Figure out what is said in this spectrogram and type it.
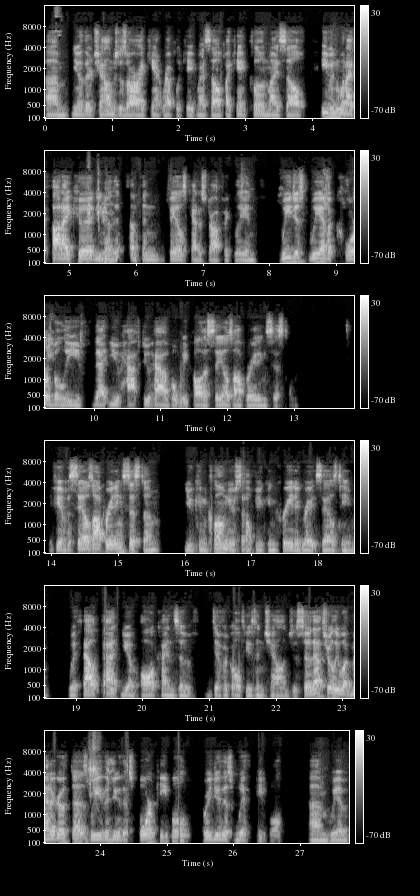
Um, you know their challenges are i can't replicate myself. I can't clone myself. Even when i thought i could you know that something fails catastrophically. And we just we have a core belief that you have to have what we call a sales operating system. If you have a sales operating system you can clone yourself. You can create a great sales team Without that, you have all kinds of difficulties and challenges. So that's really what Metagrowth does. We either do this for people or we do this with people. Um, we have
